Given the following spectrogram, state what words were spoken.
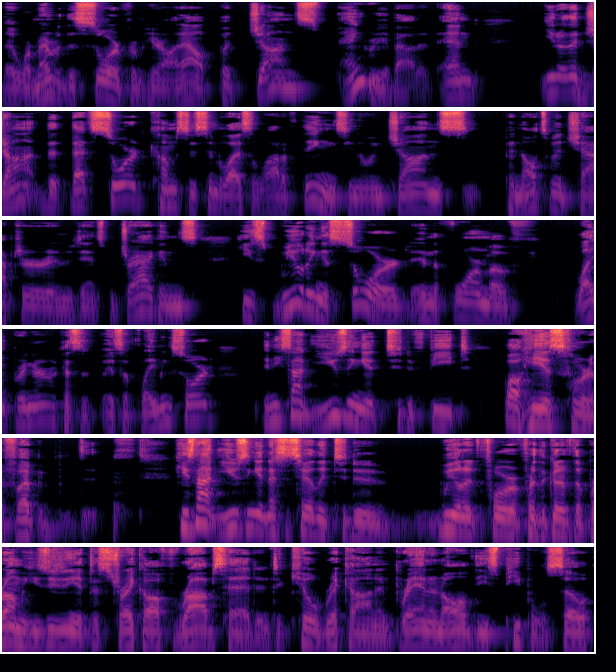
they'll remember the sword from here on out. But Jon's angry about it. And, you know, that Jon, that, that sword comes to symbolize a lot of things. You know, in Jon's penultimate chapter in A Dance with Dragons, he's wielding a sword in the form of Lightbringer because it's a flaming sword. And he's not using it to defeat well, he is sort of. Uh, he's not using it necessarily to do wield it for for the good of the realm. He's using it to strike off Robb's head and to kill Rickon and Bran and all of these people. So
